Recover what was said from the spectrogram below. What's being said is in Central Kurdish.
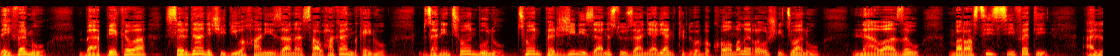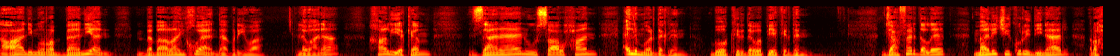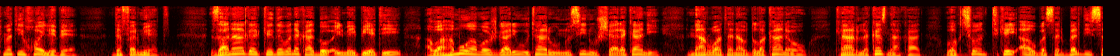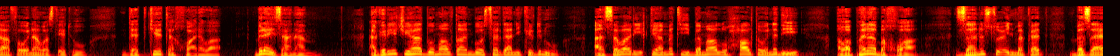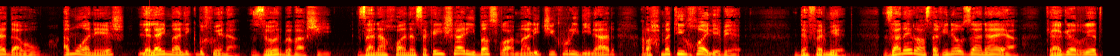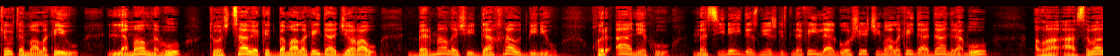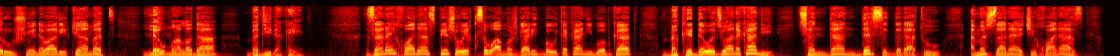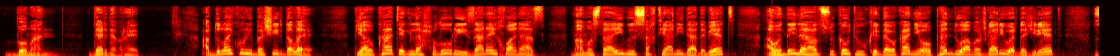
دەیفەرموو، با پێکەوە سەردانێکی دیوەخانی زانا ساڵحەکان بکەین و بزانین چۆن بوون و چۆن پەرژینی زانست و زانیاریان کردووە بە کۆمەڵێ ڕەوشی جوان و ناوازە و بەڕاستی سیفەتی العالم الربانییان بە باڵای خۆیاندا بڕیوە. لەوانە، خاڵی یەکەم، زانایان و ساڵحان عیلم وەردەگرن بۆ کردەوە پێکردن. جەعفەر دەڵێت، مالیکی کوڕی دینار ڕەحمەتی خوای لێ بێ دەفەرموێت، زانا گەر کردەوە نەکات بەو عیلمەی پێیەتی ئەوا هەموو ئامۆژگاری و وتار و نووسین و شعرەکانی ناڕواتە ناو دڵەکانەوە و کار لە کەس ناکات وەک چۆن تکەی ئاو بەسەر بەردی سافەوە ناوەستێت و دەتکێتە خوارەوە. برای زانام! ئەگەر یەکی هات بۆ ماڵتان بۆ سەردانی کردن و ئاسەواری قیامەتی بە ماڵ و حاڵتەوە نەدی ئەوە پەنا بەخوا زانست و عیلمەکەت بە زایە داوە و ئەم وانەیەش لە لای مالیک بخوێنە زۆر بە باشی زانا خوانەسەکەی شاری بەسڕە مالیکی کوڕی دینار ڕەحمەتی خوای لێ بێ دەفەرموێت، زانای ڕاستەقینە ئەو زانایە کە ئەگەر ڕێت کەوتە ماڵەکەی و لە ماڵ نەبوو، تۆش چاوێکت بە ماڵەکەیدا گێڕا و بەرماڵێکی داخراوت بینی و قورئانێک و مەسینەی دەست نوێژگرتنەکەی لە گۆشەیەکی ماڵەکەیدا دانرابوو، ئەوا ئاسەوار و شوێنەواری قیامەت لەو ماڵەدا بەدی دەکەیت. زانای خواناس پێش ئەوەی قسە و ئامۆژگاریت بە وتەکانی بۆ بکات، بە کردەوە جوانەکانی چەندان دەرست دەدات و ئەمەش زانایەکی خواناس بۆمان دەردەبڕێت. عەبدوڵای کوڕی بەشیر دەڵێ، پیاو کاتێک لە حوزووری زانای خواناس، مامۆستایی بو سەختیانی دا دەبێت، ئەوەندەی لە هەڵسوکەوت و کردەوەکانیەوە پەند و ئامۆژگاری وەردەگیرێت،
